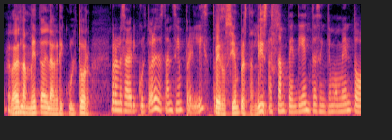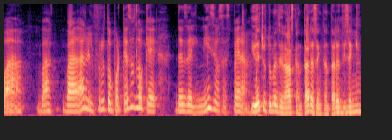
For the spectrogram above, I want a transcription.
¿verdad? Es la meta del agricultor. Pero los agricultores están siempre listos. Pero siempre están listos. Están pendientes en qué momento va, va, va a dar el fruto, porque eso es lo que desde el inicio se espera. Y de hecho tú mencionabas Cantares. En Cantares dice que,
